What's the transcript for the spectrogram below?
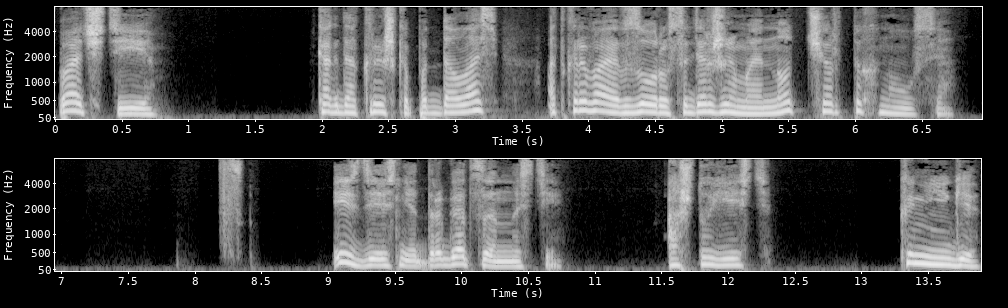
«Почти». Когда крышка поддалась, открывая взору содержимое, Нот чертыхнулся. «Ц, и здесь нет драгоценностей». «А что есть?» «Книги».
